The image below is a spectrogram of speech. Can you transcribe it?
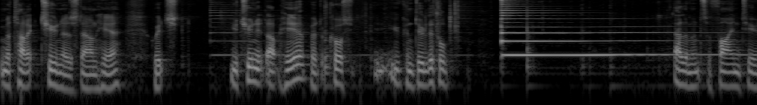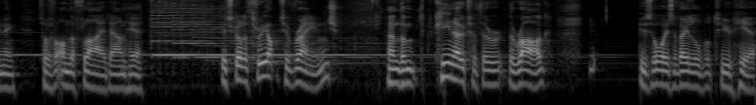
metallic tuners down here, which you tune it up here, but of course you can do little elements of fine tuning sort of on the fly down here. It's got a three octave range and the keynote of the, the rag is always available to you here.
